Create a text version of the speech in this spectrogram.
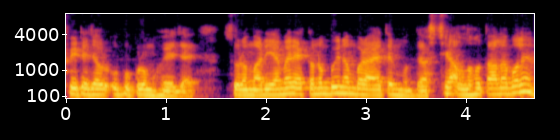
ফেটে যাওয়ার উপক্রম হয়ে যায়। সূরা মারিয়ামের একানব্বই নম্বর আয়াতের মধ্যে আসছে, আল্লাহ তাআলা বলেন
